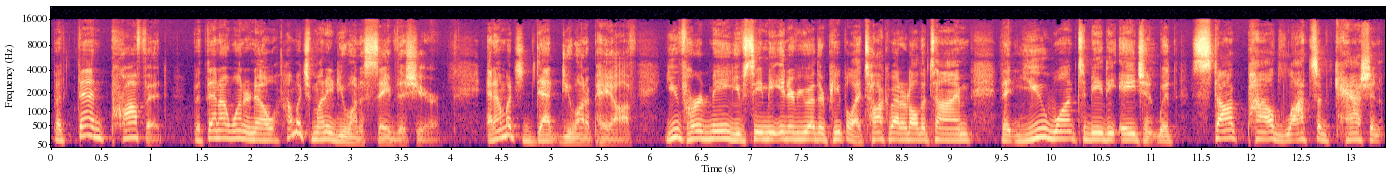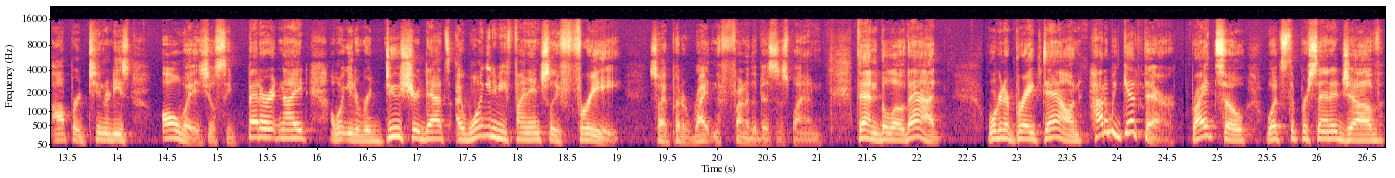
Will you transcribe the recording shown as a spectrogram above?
but then profit. But then I want to know how much money do you want to save this year? And how much debt do you want to pay off? You've heard me, you've seen me interview other people, I talk about it all the time, that you want to be the agent with stockpiled lots of cash and opportunities always. You'll sleep better at night. I want you to reduce your debts. I want you to be financially free. So I put it right in the front of the business plan. Then below that, we're to break down how do we get there, right? So, what's the percentage of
